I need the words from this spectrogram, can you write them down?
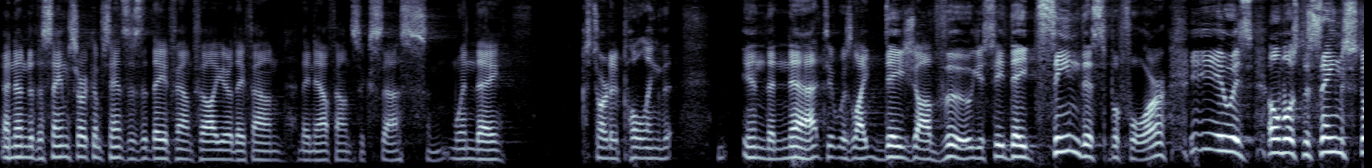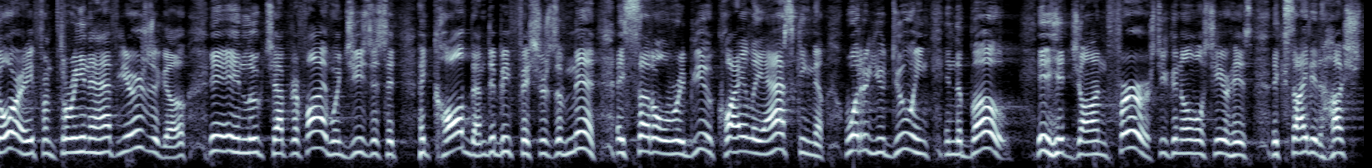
And under the same circumstances that they had found failure, they found they now found success. And when they started pulling the, in the net. It was like deja vu. You see, they'd seen this before. It was almost the same story from three and a half years ago in Luke chapter 5 when Jesus had, had called them to be fishers of men. A subtle rebuke, quietly asking them, What are you doing in the boat? It hit John first. You can almost hear his excited, hushed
